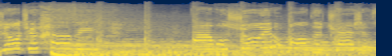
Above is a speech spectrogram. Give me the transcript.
Don't you hurry, I will show you all the treasures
